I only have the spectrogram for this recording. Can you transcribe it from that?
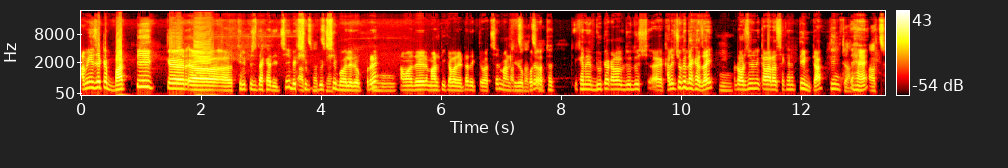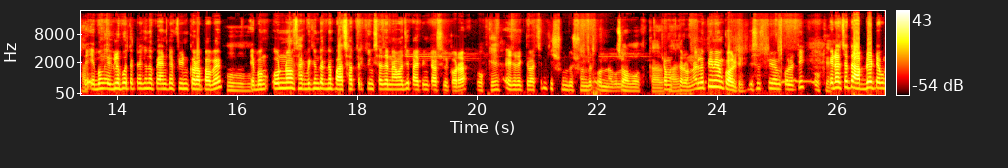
আমি এই যে একটা বাটিক থ্রি পিস দেখা দিচ্ছি বেক্সি আচ্ছা, আচ্ছা। বয়েলের উপরে। আমাদের মাল্টি কালার এটা দেখতে পাচ্ছেন মাল্টির আচ্ছা, উপরে। আচ্ছা। অর্থাৎ এখানে দুটা কালার যদি খালি চোখে দেখা যায়। অরিজিনালি কালার আছে এখানে তিনটা। তিনটা? হ্যাঁ। আচ্ছা। এবং এগুলো প্রত্যেকটা কিন্তু প্যান্টে প্রিন্ট করা পাবে। এবং অন্য থাকবে কিন্তু একদম পাঁচ হাতের কিং সাইজের নামাজি পাইপিং টার্সেল করা। ওকে। এই যে দেখতে পাচ্ছেন কি সুন্দর সুন্দর অন্যগুলো। চমৎকার চমৎকার অন্য। এগুলো premium quality this is premium quality এটা হচ্ছে আপডেট এবং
